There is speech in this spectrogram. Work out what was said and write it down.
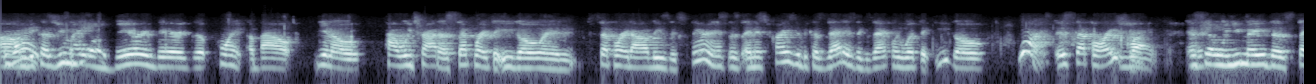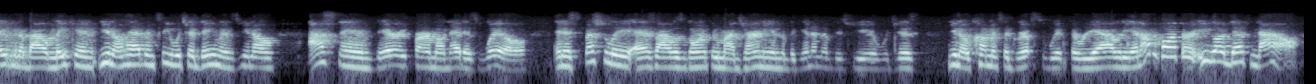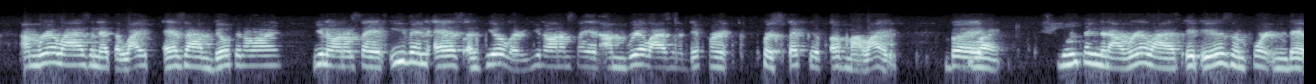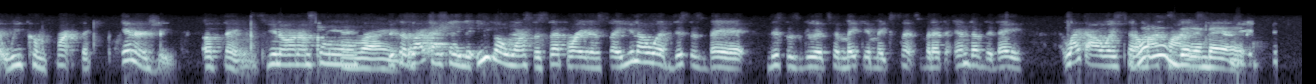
um, right. because you made a very very good point about you know how we try to separate the ego and separate all these experiences and it's crazy because that is exactly what the ego wants is separation. Right and so when you made the statement about making, you know, having tea with your demons, you know, I stand very firm on that as well. And especially as I was going through my journey in the beginning of this year with just, you know, coming to grips with the reality. And I'm going through ego death now. I'm realizing that the life as I've built it on, you know what I'm saying? Even as a healer, you know what I'm saying? I'm realizing a different perspective of my life. But right. one thing that I realized, it is important that we confront the energy of things. You know what I'm saying? Right. Because like I say, the ego wants to separate and say, you know what, this is bad, this is good to make it make sense. But at the end of the day, like I always tell what my is clients, good and bad?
